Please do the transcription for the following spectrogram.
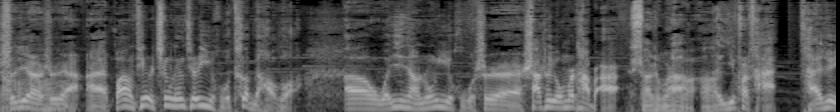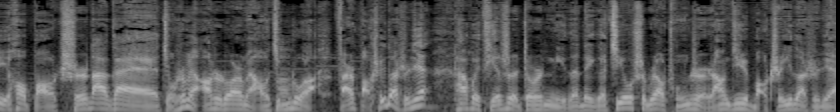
实际上是这样，哎，保养提示清零，其实翼虎特别好做。呃，我印象中翼虎是刹车油门踏板刹车门踏板？啊呃，一块踩，踩去以后保持大概九十秒是多少秒，我记不住了，反正保持一段时间，它会提示就是你的这个机油是不是要重置，然后继续保持一段时间，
